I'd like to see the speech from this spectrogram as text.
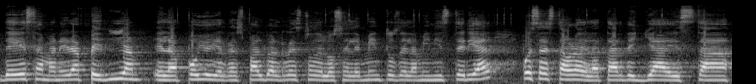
de esa manera pedían el apoyo y el respaldo al resto de los elementos de la ministerial, pues a esta hora de la tarde ya está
